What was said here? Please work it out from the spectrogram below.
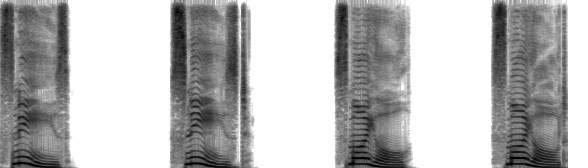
Sneeze. Sneezed. Smile. Smiled.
